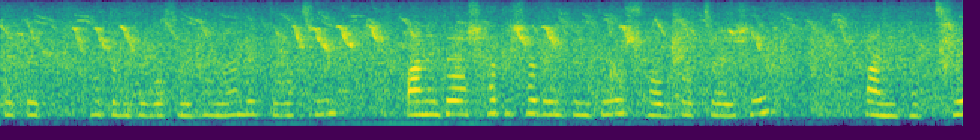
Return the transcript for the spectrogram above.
খেতে বেশি পছন্দ হয় না, দেখতে পাচ্ছেন। পানি দেওয়ার সাথে সাথেই কিন্তু সব বাচ্চা এসে পানি খাচ্ছে।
